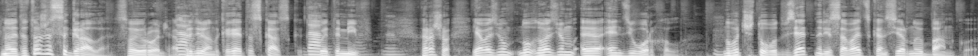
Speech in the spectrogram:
Но это тоже сыграло свою роль, да. определенно. Какая-то сказка, да, какой-то миф. Да, да. Хорошо. Я возьму, ну, возьмем э, Энди Уорхол. Mm-hmm. Ну вот что, вот взять, нарисовать консервную банку.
